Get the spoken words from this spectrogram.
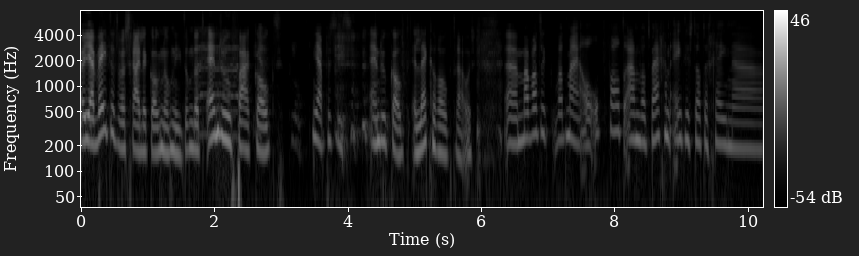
Maar jij weet het waarschijnlijk ook nog niet, omdat Andrew vaak kookt. Klopt. Ja, precies. Andrew kookt. En lekker ook trouwens. Uh, maar wat, ik, wat mij al opvalt aan wat wij gaan eten, is dat er geen, uh,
